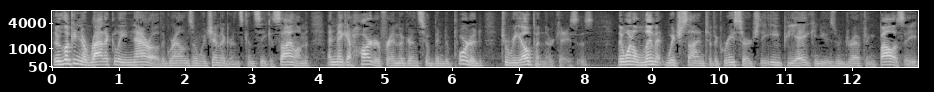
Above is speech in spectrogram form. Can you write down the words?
They're looking to radically narrow the grounds on which immigrants can seek asylum and make it harder for immigrants who've been deported to reopen their cases. They want to limit which scientific research the EPA can use when drafting policy,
